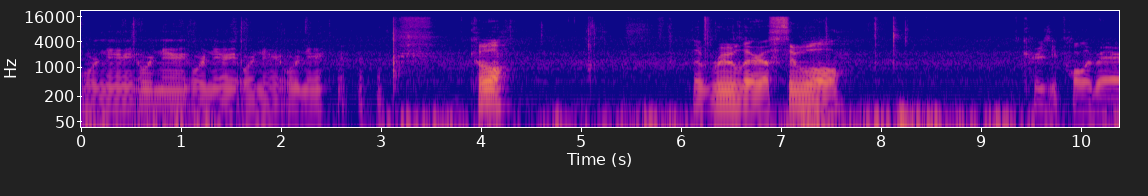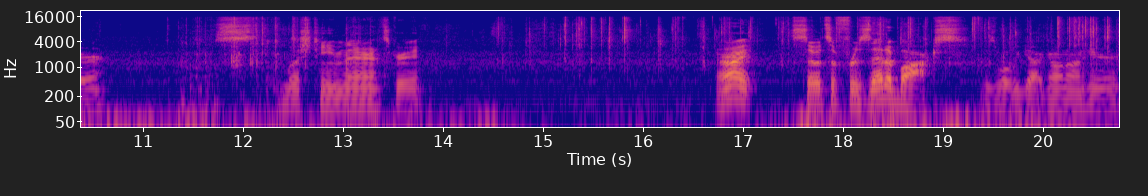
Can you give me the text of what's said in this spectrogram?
ordinary, ordinary, ordinary, ordinary, ordinary. cool. The ruler of Thule. Crazy polar bear. Mush team there. That's great. Alright, so it's a Frazetta box is what we got going on here.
